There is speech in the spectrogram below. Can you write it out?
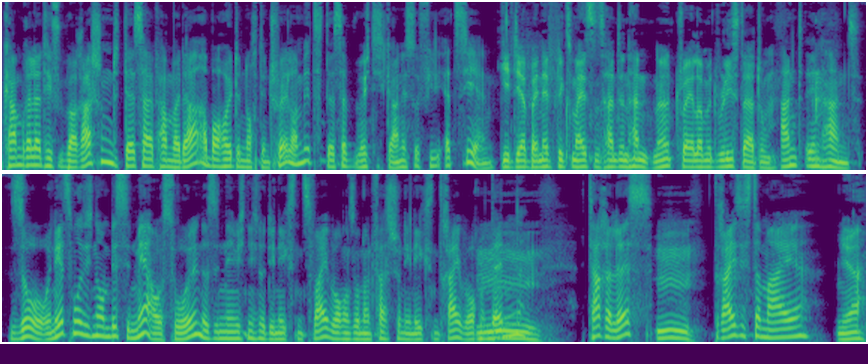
kam relativ überraschend, deshalb haben wir da aber heute noch den Trailer mit, deshalb möchte ich gar nicht so viel erzählen. Geht ja bei Netflix meistens Hand in Hand, ne? Trailer mit Release-Datum. Hand in Hand. So, und jetzt muss ich noch ein bisschen mehr ausholen. Das sind nämlich nicht nur die nächsten zwei Wochen, sondern fast schon die nächsten drei Wochen. Denn Mm, Tacheles, mm, 30. Mai, ja.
